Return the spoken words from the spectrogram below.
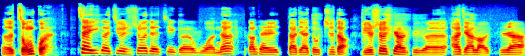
呃总管。再一个就是说的这个我呢，刚才大家都知道，比如说像这个阿贾老师啊，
